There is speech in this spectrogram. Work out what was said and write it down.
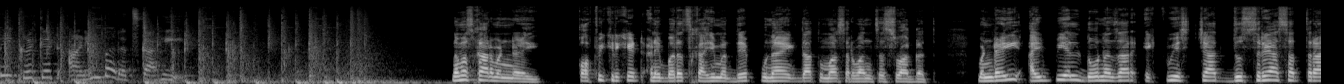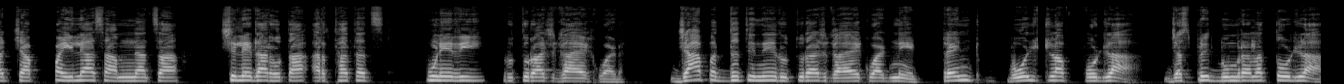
कॉफी क्रिकेट आणि बरच काही. नमस्कार मंडळी. कॉफी क्रिकेट आणि बरंच काही मध्ये पुन्हा एकदा तुम्हा सर्वांचं स्वागत. मंडळी आय पी एल दोन हजार एकवीसच्या दुसऱ्या सत्राच्या पहिल्या सामन्याचा शिलेदार होता अर्थातच पुणेरी ऋतुराज गायकवाड. ज्या पद्धतीने ऋतुराज गायकवाडने ट्रेंट बोल्टला फोडला जसप्रीत बुमराला तोडला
